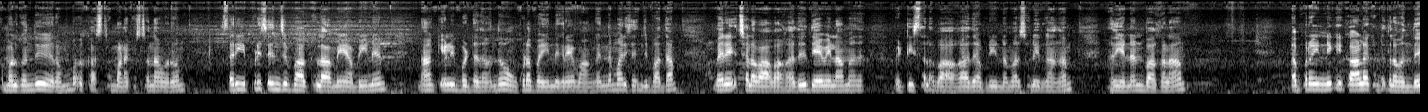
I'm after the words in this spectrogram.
நம்மளுக்கு வந்து ரொம்ப கஷ்டம் மன கஷ்டம் தான் வரும். சரி இப்படி செஞ்சு பார்க்கலாமே அப்படின்னு நான் கேள்விப்பட்டதை வந்து உங்க கூட பகிர்ந்துக்கிறேன். வாங்க இந்த மாதிரி செஞ்சு பார்த்தா விரை செலவாகாது தேவையில்லாமல் வெட்டி செலவாகாது அப்படின்ற மாதிரி சொல்லியிருக்காங்க. அது என்னன்னு பார்க்கலாம். அப்புறம் இன்றைக்கி காலகட்டத்தில் வந்து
